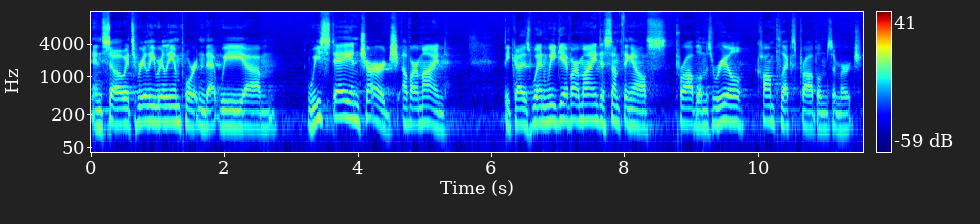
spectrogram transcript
And so it's really, really important that we, um, we stay in charge of our mind. Because when we give our mind to something else, problems, real complex problems emerge.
